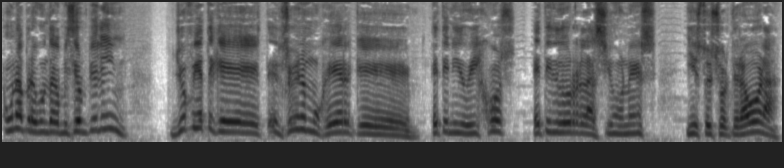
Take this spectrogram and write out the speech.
una pregunta que me hicieron, Piolín. Yo fíjate que soy una mujer que he tenido hijos, he tenido relaciones y estoy soltera ahora.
